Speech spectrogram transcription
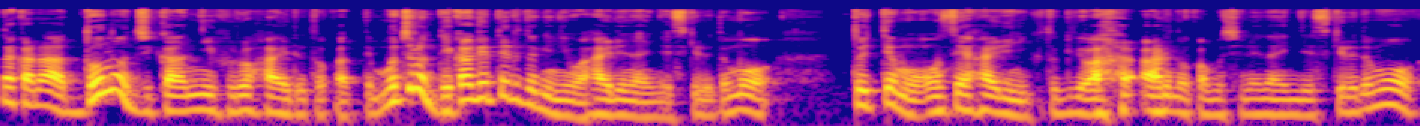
だから、どの時間に風呂入るとかって、もちろん出かけてる時には入れないんですけれどもといっても温泉入りに行く時ではあるのかもしれないんですけれども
